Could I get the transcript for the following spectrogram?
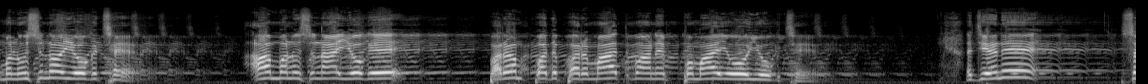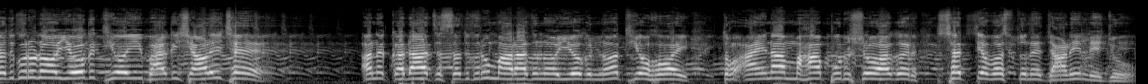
મનુષ્યનો યોગ છે. આ મનુષ્યના યોગે પરમ પદ પરમાત્માને પમાય યોગ છે. જેને સદગુરુનો યોગ થયો એ ભાગ્યશાળી છે. અને કદાચ સદગુરુ મહારાજનો યોગ ન થયો હોય તો આયના મહાપુરુષો આગળ સત્ય વસ્તુને જાણી લેજો.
